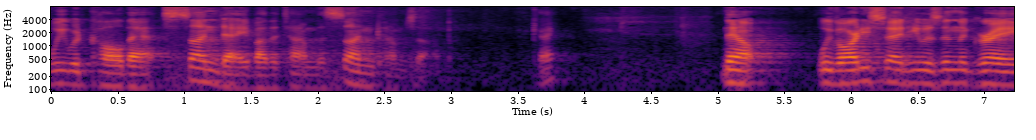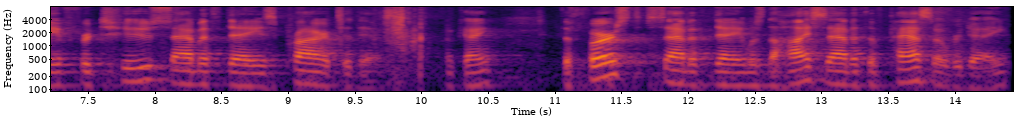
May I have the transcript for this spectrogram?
we would call that Sunday by the time the sun comes up. Now, we've already said he was in the grave for two Sabbath days prior to this. Okay? The first Sabbath day was the high Sabbath of Passover day,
